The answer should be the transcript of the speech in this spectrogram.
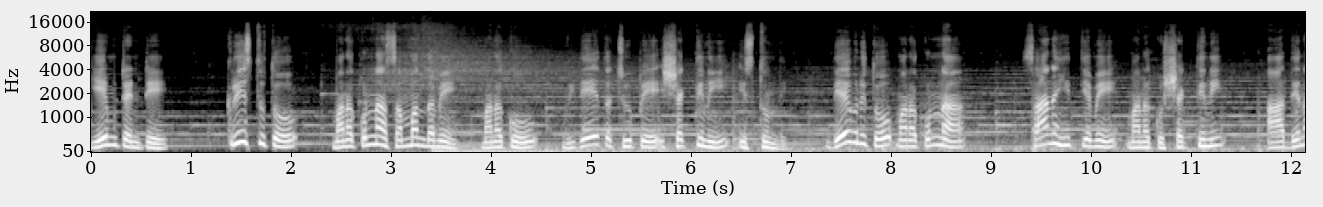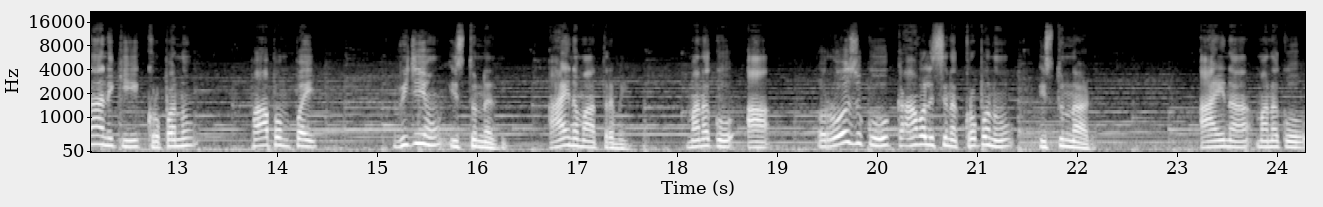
ఏమిటంటే క్రీస్తుతో మనకున్న సంబంధమే మనకు విధేయత చూపే శక్తిని ఇస్తుంది. దేవునితో మనకున్న సాన్నిహిత్యమే మనకు శక్తిని ఆ దినానికి కృపను పాపంపై విజయం ఇస్తున్నది. ఆయన మాత్రమే. మనకు ఆ రోజుకు కావలసిన కృపను ఇస్తున్నాడు. ఆయన మనకు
